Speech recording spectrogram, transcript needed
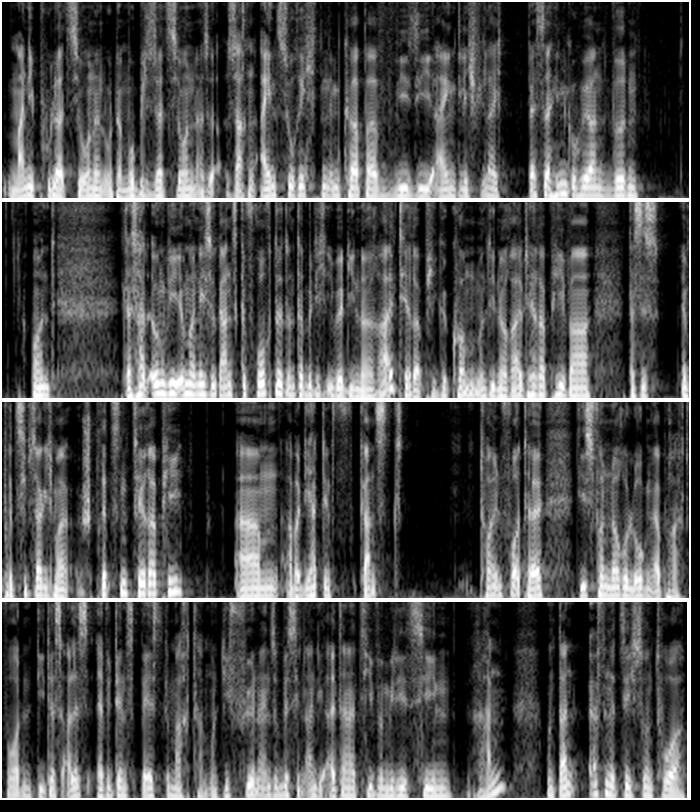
Manipulationen oder Mobilisationen, also Sachen einzurichten im Körper, wie sie eigentlich vielleicht besser hingehören würden. Und das hat irgendwie immer nicht so ganz gefruchtet und da bin ich über die Neuraltherapie gekommen und die Neuraltherapie war, das ist im Prinzip, sage ich mal, Spritzentherapie, ähm, aber die hat den ganz tollen Vorteil, die ist von Neurologen erbracht worden, die das alles evidence-based gemacht haben und die führen einen so ein bisschen an die alternative Medizin ran und dann öffnet sich so ein Tor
